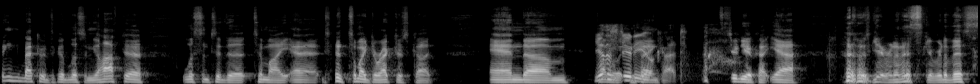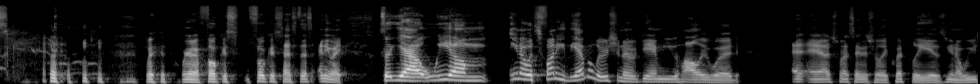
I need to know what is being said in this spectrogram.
thinking back to it, it's a good listen. You'll have to listen to the to my uh, to my director's cut, and um, You're the me what you studio cut. studio cut. Yeah, get rid of this. Get rid of this. we're, we're gonna focus focus test this anyway. So yeah, we um, you know, it's funny the evolution of Damn You Hollywood, and, and I just want to say this really quickly is you know we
